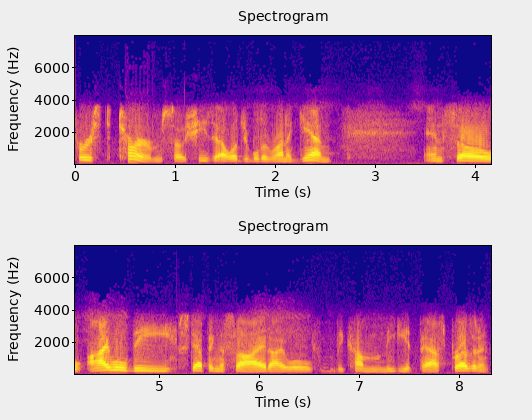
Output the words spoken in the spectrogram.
first term, so she's eligible to run again. And so I will be stepping aside. I will become immediate past president.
